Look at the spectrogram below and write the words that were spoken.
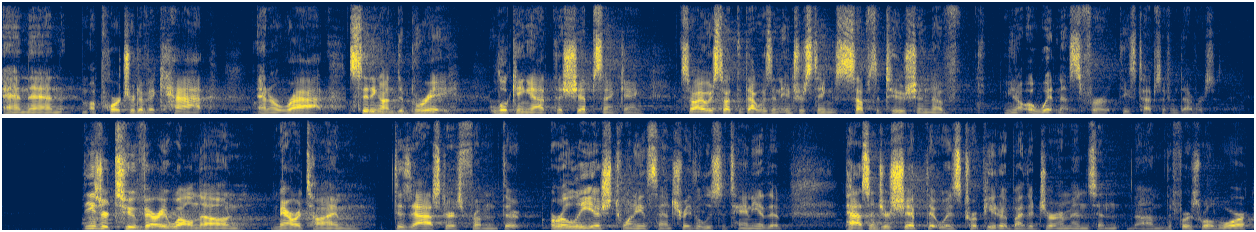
and then a portrait of a cat and a rat sitting on debris looking at the ship sinking. So I always thought that that was an interesting substitution of you know, a witness for these types of endeavors. These are two very well-known maritime disasters from the early-ish 20th century, the Lusitania, the passenger ship that was torpedoed by the Germans in um, the First World War,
